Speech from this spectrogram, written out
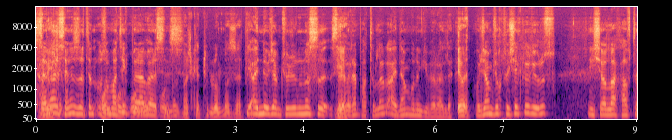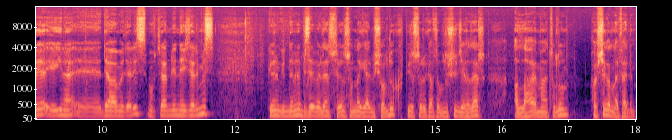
Tabii Severseniz zaten otomatik Ol- ol- berabersiniz. Olmaz, başka türlü olmaz zaten. Bir anne hocam çocuğunu nasıl sever Ya. hep hatırlar. Aynen bunun gibi herhalde. Evet. Hocam çok teşekkür ediyoruz. İnşallah haftaya e, yine e, devam ederiz. Muhterem dinleyicilerimiz gönül gündemine bize verilen sürenin sonuna gelmiş olduk. Bir sonraki hafta buluşuncaya kadar Allah'a emanet olun. Hoşçakalın efendim.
